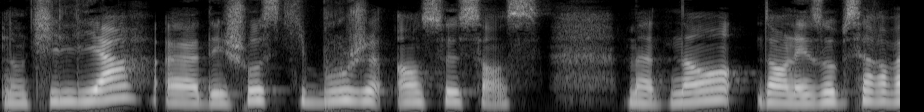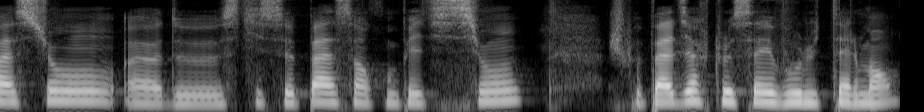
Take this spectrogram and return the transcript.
Donc il y a euh, des choses qui bougent en ce sens. Maintenant, dans les observations euh, de ce qui se passe en compétition, je peux pas dire que ça évolue tellement.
